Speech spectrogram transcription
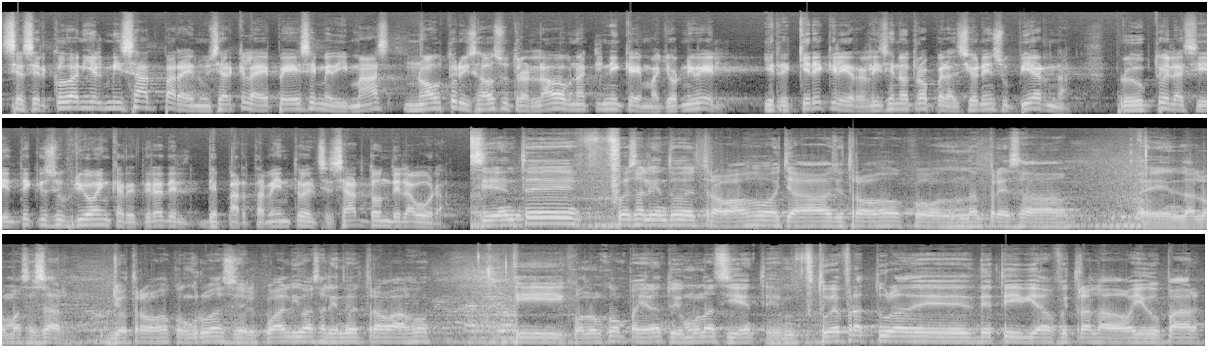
se acercó Daniel Misat para denunciar que la EPS Medimás no ha autorizado su traslado a una clínica de mayor nivel y requiere que le realicen otra operación en su pierna, producto del accidente que sufrió en carretera del departamento del Cesar, donde labora. El accidente fue saliendo del trabajo, allá yo trabajo con una empresa en la Loma Cesar. Yo trabajo con grúas, el cual iba saliendo del trabajo y con un compañero tuvimos un accidente. Tuve fractura de, tibia, fui trasladado a Yedupar.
